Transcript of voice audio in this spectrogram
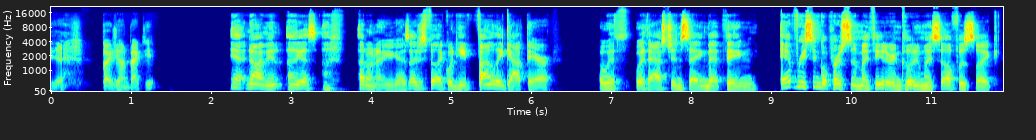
Yeah. Sorry, John. Back to you. Yeah, no, I mean, I guess I don't know, you guys. I just feel like when he finally got there with with Ashton saying that thing, every single person in my theater, including myself, was like,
